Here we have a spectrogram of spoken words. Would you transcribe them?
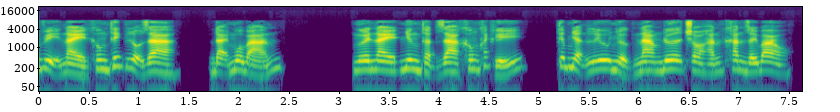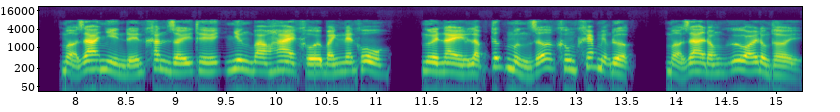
vị này không thích lộ ra, đại mua bán. Người này nhưng thật ra không khách khí, tiếp nhận Lưu Nhược Nam đưa cho hắn khăn giấy bao, mở ra nhìn đến khăn giấy thế nhưng bao hai khối bánh nén khô, người này lập tức mừng rỡ không khép miệng được, mở ra đóng gói đồng thời,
